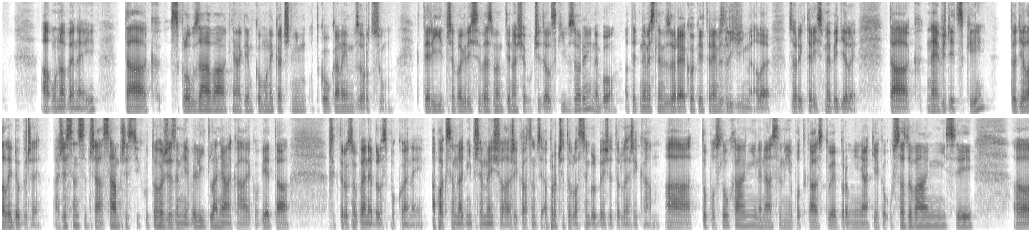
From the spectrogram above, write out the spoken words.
a unavený, tak sklouzává k nějakým komunikačním odkoukaným vzorcům, který třeba, když si vezmeme ty naše učitelské vzory, nebo, a teď nemyslím vzory, jako ke kterým vzlížíme, ale vzory, které jsme viděli, tak ne vždycky to dělali dobře. A že jsem se třeba sám přistihl u toho, že ze mě vylítla nějaká jako věta, se kterou jsem úplně nebyl spokojený. A pak jsem nad ní přemýšlel a říkal jsem si, a proč je to vlastně blbě, že tohle říkám. A to poslouchání nenásilného podcastu je pro mě nějaké jako usazování si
